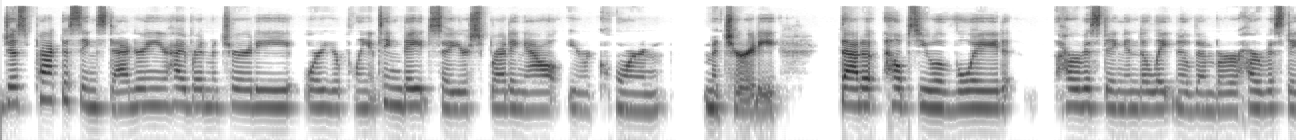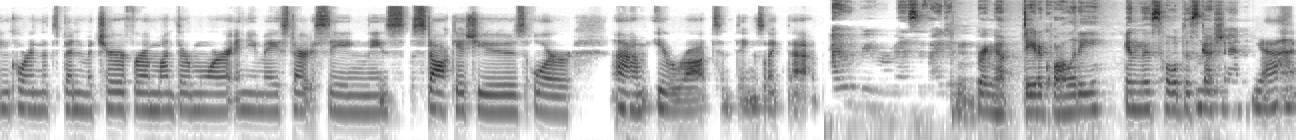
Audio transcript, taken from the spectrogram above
just practicing staggering your hybrid maturity or your planting date so you're spreading out your corn maturity. That uh, helps you avoid harvesting into late November, harvesting corn that's been mature for a month or more, and you may start seeing these stalk issues or um, ear rots and things like that. I would be remiss if I didn't bring up data quality in this whole discussion. Yeah.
